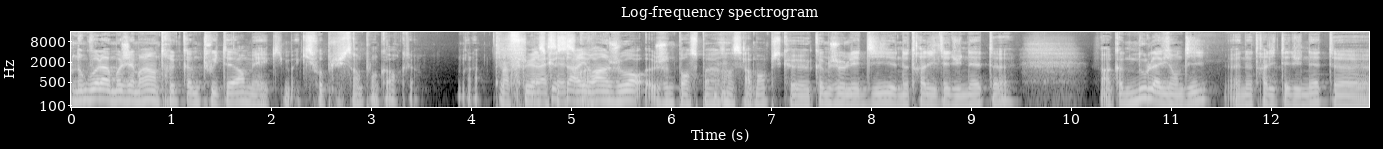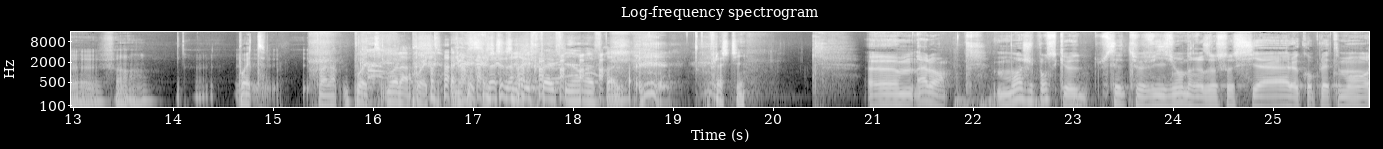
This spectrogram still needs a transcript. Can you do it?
donc voilà, moi j'aimerais un truc comme Twitter, mais qui, soit plus simple encore. Que, voilà. Est-ce que ça arrivera un jour? Je ne pense pas, sincèrement, puisque comme je l'ai dit, neutralité du net, euh, enfin comme nous l'avions dit, euh, neutralité du net, euh, enfin. Poète. voilà, poète, voilà. Poète. je n'arrive pas à finir ma phrase. Flashty. alors, moi je pense que cette vision d'un réseau social complètement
